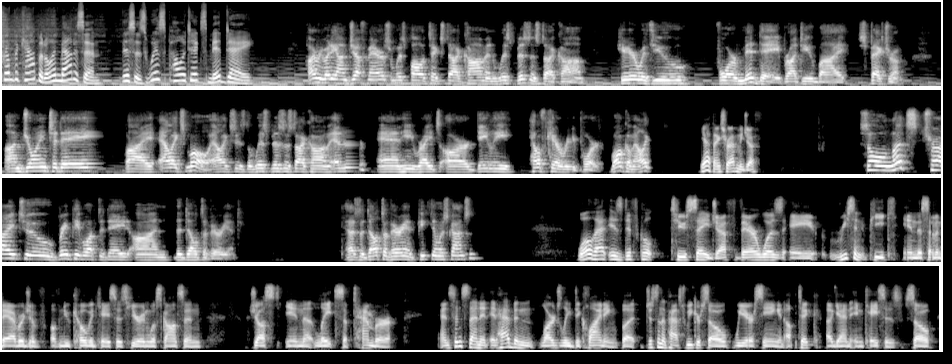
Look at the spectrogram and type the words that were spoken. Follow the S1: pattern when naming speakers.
S1: From the Capitol in Madison, this is WisPolitics Midday.
S2: Hi, everybody. I'm Jeff Mayers from WisPolitics.com and WisBusiness.com here with you for Midday, brought to you by Spectrum. I'm joined today by Alex Moe. Alex is the WisBusiness.com editor, and he writes our daily healthcare report. Welcome, Alex.
S3: Yeah, thanks for having me, Jeff.
S2: So let's try to bring people up to date on the Delta variant. Has the Delta variant peaked in Wisconsin?
S3: Well, that is difficult to say, Jeff. There was a recent peak in the seven day average of, of new COVID cases here in Wisconsin just in late September. And since then, it, it had been largely declining. But just in the past week or so, we are seeing an uptick again in cases. So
